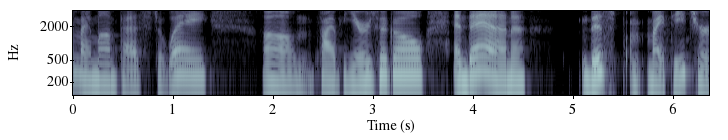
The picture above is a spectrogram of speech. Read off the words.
My mom passed away um 5 years ago. And then this my teacher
